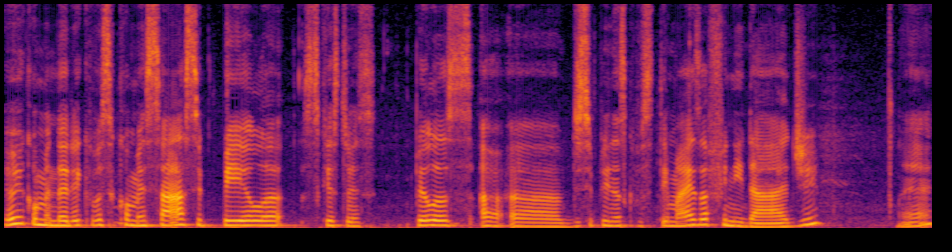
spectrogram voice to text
Eu recomendaria que você começasse pelas questões, pelas a, a, disciplinas que você tem mais afinidade, né?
